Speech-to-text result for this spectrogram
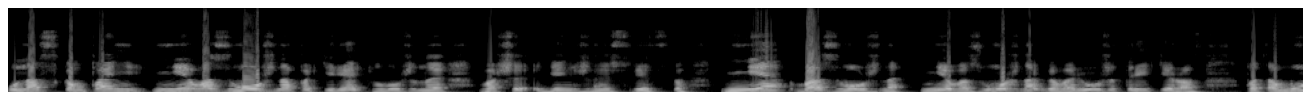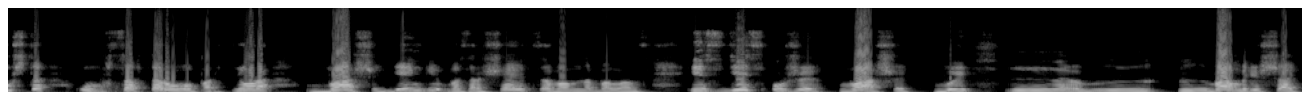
У нас в компании невозможно потерять вложенные ваши денежные средства. Невозможно, невозможно, говорю уже третий раз. Потому что со второго партнера ваши деньги возвращаются вам на баланс. И здесь уже ваши, вы, вам решать,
